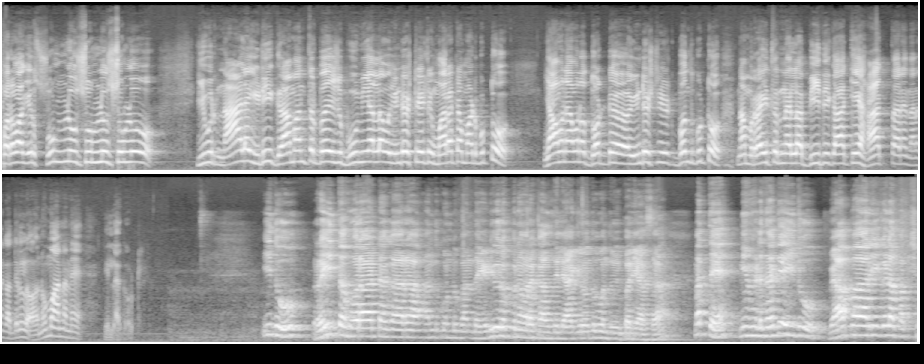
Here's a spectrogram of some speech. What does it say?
ಪರವಾಗಿರೋ ಸುಳ್ಳು ಸುಳ್ಳು ಸುಳ್ಳು. ಇವರು ನಾಳೆ ಇಡೀ ಗ್ರಾಮಾಂತರ ಪ್ರದೇಶ ಭೂಮಿಯೆಲ್ಲ ಇಂಡಸ್ಟ್ರಿಯೇಟಿಗೆ ಮಾರಾಟ ಮಾಡಿಬಿಟ್ಟು ಯಾವನ ದೊಡ್ಡ ಇಂಡಸ್ಟ್ರಿ ಬಂದ್ಬಿಟ್ಟು ನಮ್ಮ ರೈತರನ್ನೆಲ್ಲ ಬೀದಿಗೆ ಹಾಕಿ ಹಾಕ್ತಾನೆ ನನಗೆ ಅದರಲ್ಲೂ ಅನುಮಾನನೇ ಇಲ್ಲ ಗೌಡ್ರಿ. ಇದು ರೈತ ಹೋರಾಟಗಾರ ಅಂದುಕೊಂಡು ಬಂದ ಯಡಿಯೂರಪ್ಪನವರ ಕಾಲದಲ್ಲಿ ಆಗಿರೋದು ಒಂದು ವಿಪರ್ಯಾಸ. ಮತ್ತೆ ನೀವು ಹೇಳಿದಾಗೆ ಇದು ವ್ಯಾಪಾರಿಗಳ ಪಕ್ಷ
